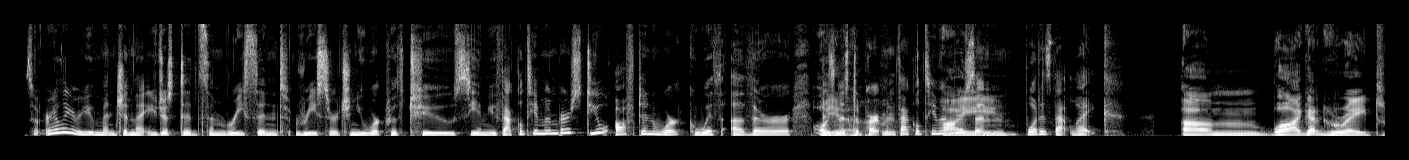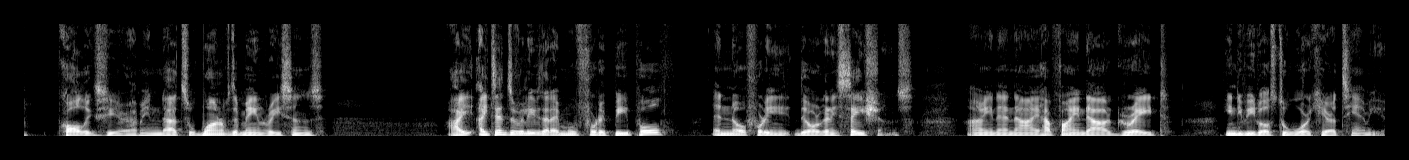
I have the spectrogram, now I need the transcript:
So earlier you mentioned that you just did some recent research and you worked with two CMU faculty members. Do you often work with other business oh, yeah. department faculty members I, and what is that like? Um, well, I got great colleagues here. I mean, that's one of the main reasons. I, I tend to believe that I move for the people and not for the, organizations. I mean, and I have find out great individuals to work here at CMU.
